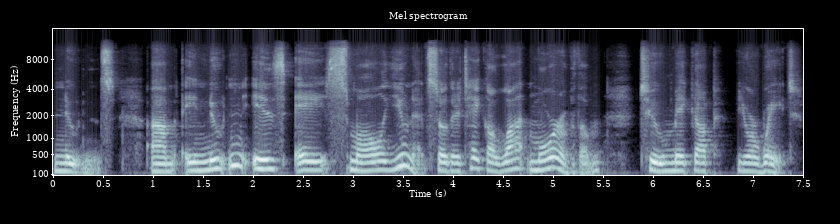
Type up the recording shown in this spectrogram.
newtons. Um, a newton is a small unit, so they take a lot more of them to make up your weight.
